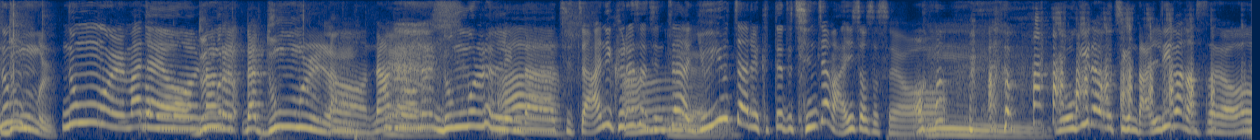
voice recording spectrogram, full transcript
눈물. 눈물 맞아요. 눈물 나 눈물랑. 어, 나는 예. 눈물을 흘린다. 아, 진짜 아니 그래서 아, 진짜 예. 유유자를 그때도 진짜 많이 썼었어요. 음. 욕이라고 지금 난리가 났어요.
